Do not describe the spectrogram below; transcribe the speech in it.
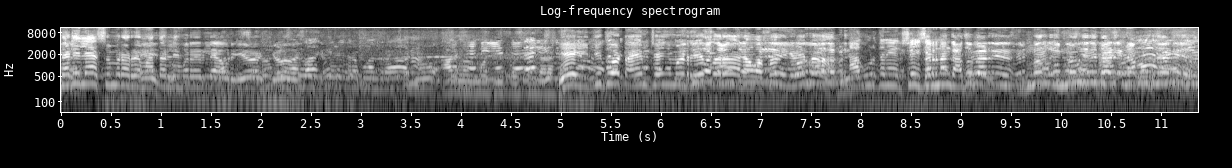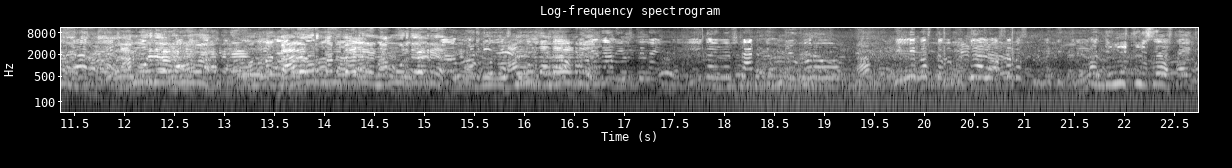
ತಡಿಲೇ ಸುಮ್ಮನೆ ಅವ್ರೆ ಮಾತಾಡ್ಲಿ. ಹೊಸ ಕೇಳಿದ್ರಪ್ಪ ಅಂದ್ರೆ ಅದು ಆಗಲ್ಲ ಏ ಇದ್ದಿದ್ದು ಟೈಮ್ ಚೇಂಜ್ ಮಾಡ್ರಿ ಸರ್ ನಾವು ಹೊಸ ಆಗ್ಬಿಡ್ತಾನೆ ಎಕ್ಸ್ಚೇಂಜ್ ಸರ್ ನಂಗೆ ಅದು ಬೇಡ್ರಿ. ಇನ್ನೊಂದು ಇನ್ನೊಂದು ಇದು ಬೇಡ್ರಿ ಹೇಳ್ರಿ. ಹೇಳ್ರಿ ನೀವು. ಬೇರೆ ಊರ್ದು ನಮ್ಗೆ ಬೇಡ್ರಿ. ಈಗ ಸ್ಟಾರ್ಟ್ ಊರು ಇಲ್ಲಿ ಬಸ್ ತಗೋಬಿಟ್ಟು ಅಲ್ಲಿ ಹೊಸ ಬಸ್ ಒಂದು ಇಷ್ಟು ದಿವಸ ಸ್ಟ್ರೈಕ್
